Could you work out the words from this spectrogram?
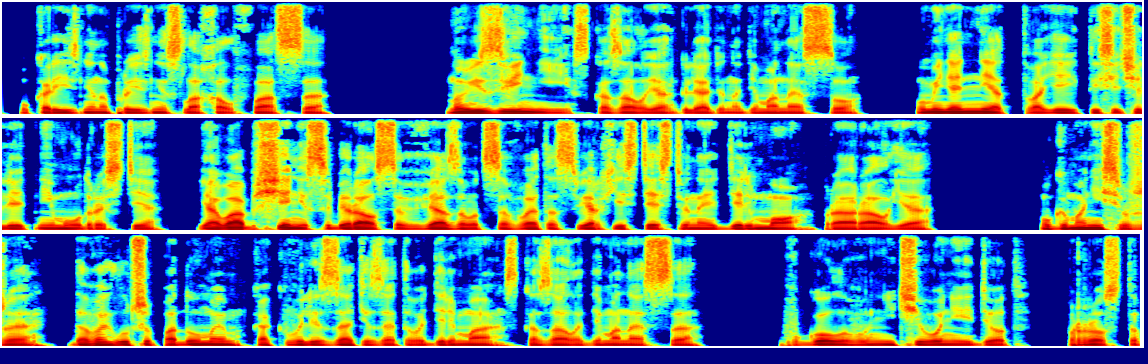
— укоризненно произнесла Халфасса. «Ну извини», — сказал я, глядя на Демонессу. «У меня нет твоей тысячелетней мудрости. Я вообще не собирался ввязываться в это сверхъестественное дерьмо», — проорал я. «Угомонись уже. Давай лучше подумаем, как вылезать из этого дерьма», — сказала Демонесса. «В голову ничего не идет. Просто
